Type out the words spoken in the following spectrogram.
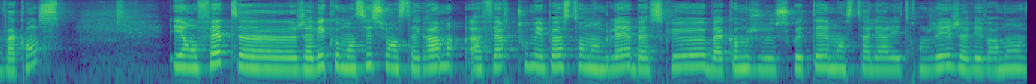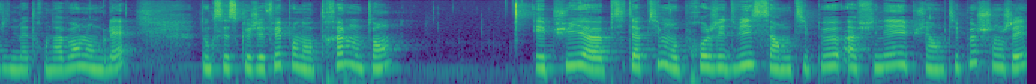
vacances. Et en fait, euh, j'avais commencé sur Instagram à faire tous mes posts en anglais parce que bah, comme je souhaitais m'installer à l'étranger, j'avais vraiment envie de mettre en avant l'anglais. Donc c'est ce que j'ai fait pendant très longtemps. Et puis euh, petit à petit, mon projet de vie s'est un petit peu affiné et puis un petit peu changé.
